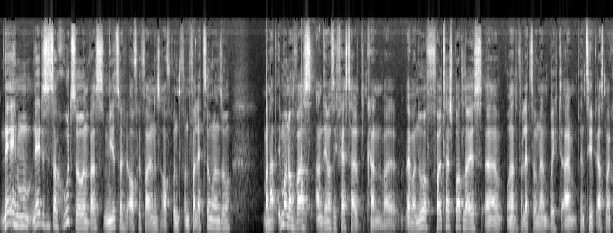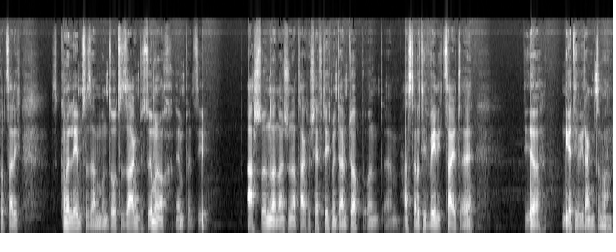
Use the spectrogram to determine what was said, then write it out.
Nee, nee, das ist auch gut so. Und was mir zum Beispiel aufgefallen ist, auch aufgrund von Verletzungen und so, man hat immer noch was, an dem man sich festhalten kann. Weil wenn man nur Vollzeitsportler ist äh, und hat eine Verletzung, dann bricht einem im Prinzip erstmal kurzzeitig das komplette Leben zusammen. Und sozusagen bist du immer noch im Prinzip acht Stunden oder neun Stunden am Tag beschäftigt mit deinem Job und ähm, hast relativ wenig Zeit, äh, dir negative Gedanken zu machen.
